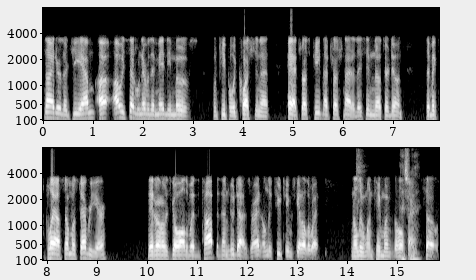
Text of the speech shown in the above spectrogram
Schneider, their GM. I, I always said whenever they made any moves, when people would question it, hey, I trust Pete and I trust Schneider. They seem to know what they're doing. They make the playoffs almost every year. They don't always go all the way to the top, but then who does, right? Only two teams get all the way, and only one team wins the whole That's thing. right. So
